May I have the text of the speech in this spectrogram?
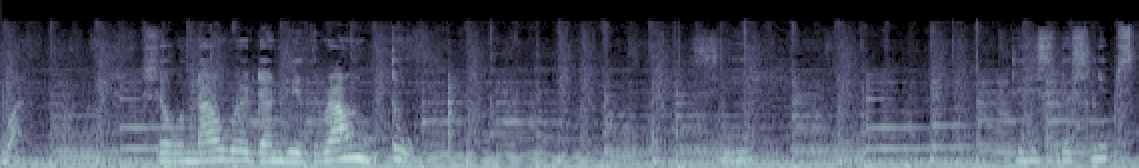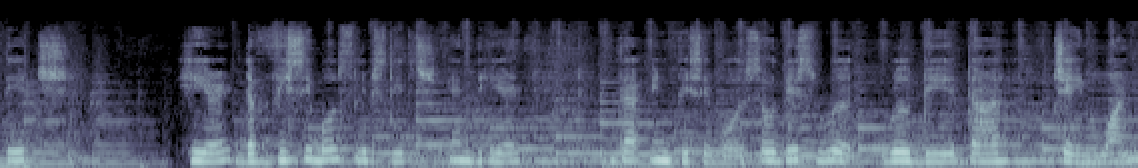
one. So now we're done with round two. See? This is the slip stitch here the visible slip stitch and here the invisible. So this will will be the chain one.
